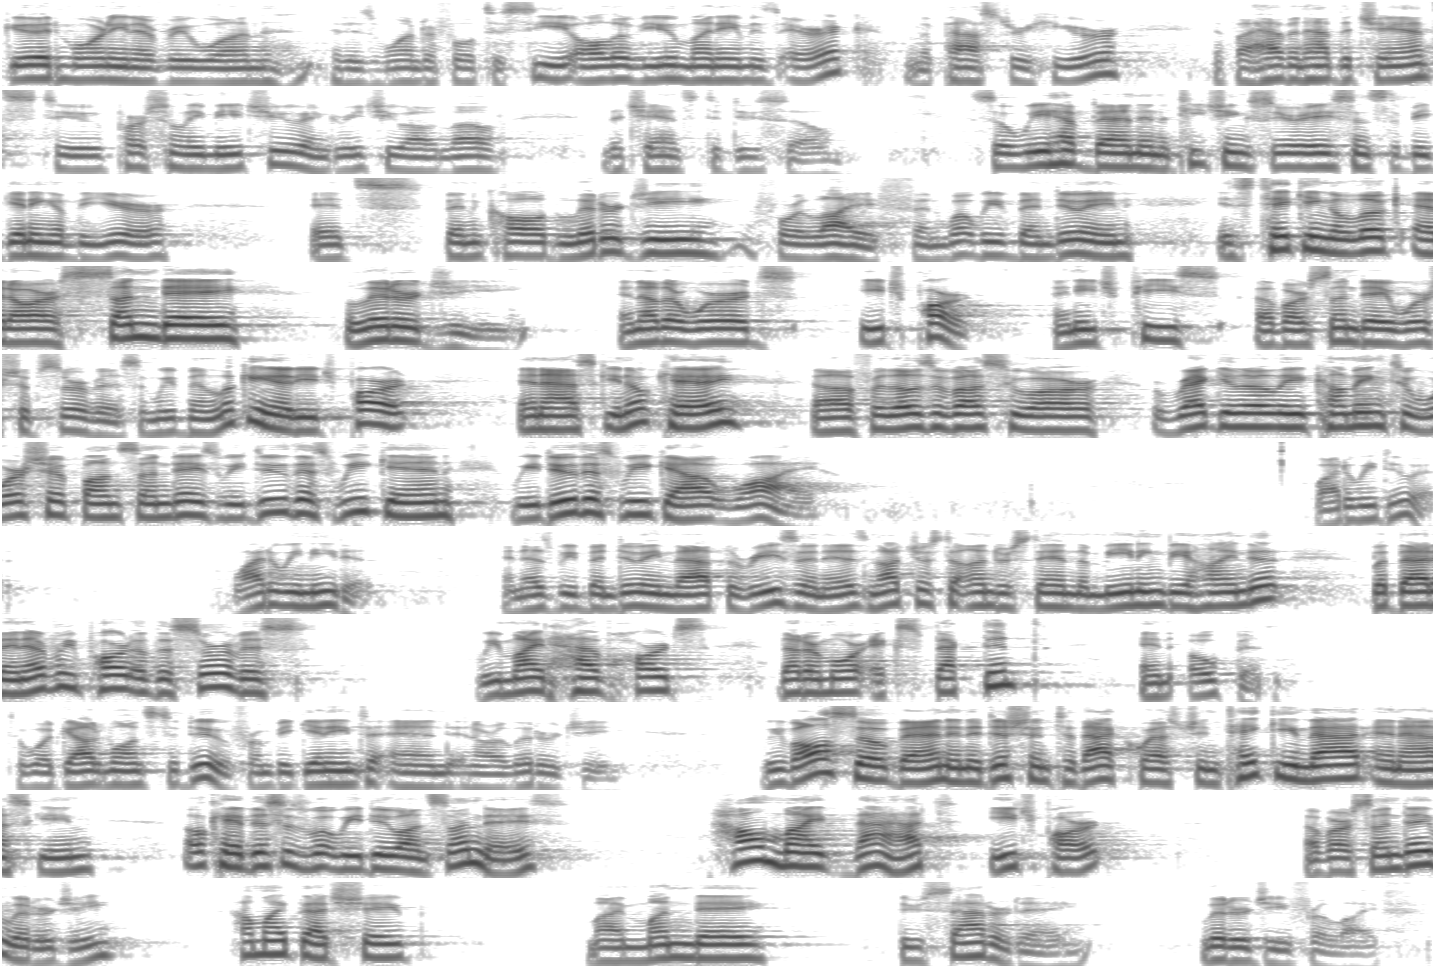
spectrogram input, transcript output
Good morning, everyone. It is wonderful to see all of you. My name is Eric. I'm the pastor here. If I haven't had the chance to personally meet you and greet you, I would love the chance to do so. So, we have been in a teaching series since the beginning of the year. It's been called Liturgy for Life. And what we've been doing is taking a look at our Sunday liturgy. In other words, each part and each piece of our Sunday worship service. And we've been looking at each part and asking, okay, uh, for those of us who are regularly coming to worship on Sundays, we do this week in, we do this week out. Why? Why do we do it? Why do we need it? And as we've been doing that, the reason is not just to understand the meaning behind it, but that in every part of the service, we might have hearts that are more expectant and open to what God wants to do from beginning to end in our liturgy. We've also been, in addition to that question, taking that and asking, okay, this is what we do on Sundays. How might that, each part of our Sunday liturgy, how might that shape my Monday through Saturday liturgy for life?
